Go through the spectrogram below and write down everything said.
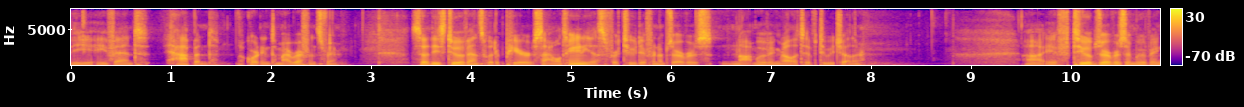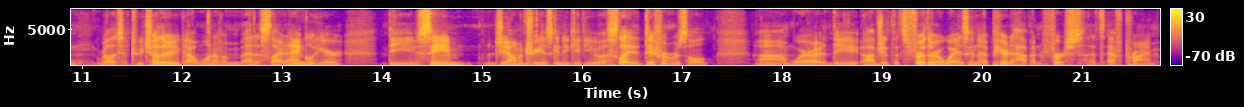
the event happened, according to my reference frame. So these two events would appear simultaneous for two different observers not moving relative to each other. Uh, if two observers are moving relative to each other, you've got one of them at a slight angle here, the same geometry is going to give you a slightly different result um, where the object that's further away is going to appear to happen first. That's f prime.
